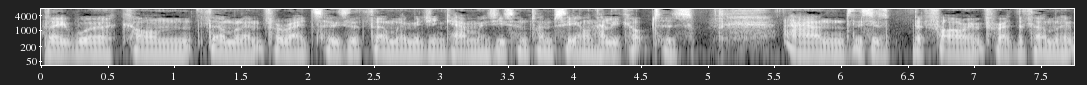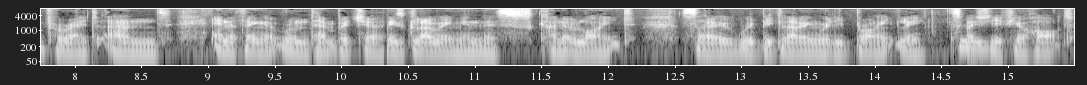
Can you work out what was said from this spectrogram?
they work on thermal infrared. So these are thermal imaging cameras you sometimes see on helicopters. And this is the far infrared, the thermal infrared, and anything at room temperature is glowing in this kind of light. So we'd be glowing really brightly, especially mm. if you're hot.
